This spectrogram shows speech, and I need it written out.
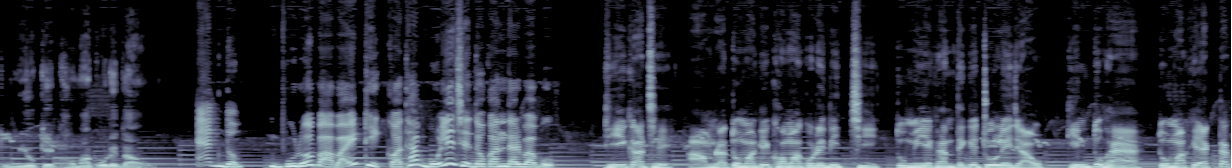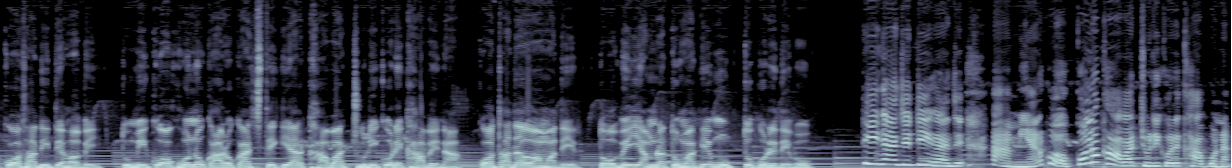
তুমি ওকে ক্ষমা করে দাও। একদম। বুড়ো বাবাই ঠিক কথা বলেছে দোকানদার বাবু ঠিক আছে আমরা তোমাকে ক্ষমা করে দিচ্ছি তুমি এখান থেকে চলে যাও। কিন্তু হ্যাঁ তোমাকে একটা কথা দিতে হবে তুমি কখনো কারও কাছ থেকে আর খাবার চুরি করে খাবে না। কথা দাও আমাদের তবেই আমরা তোমাকে মুক্ত করে দেব। ঠিক আছে ঠিক আছে আমি আর কখনো খাবার চুরি করে খাব না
